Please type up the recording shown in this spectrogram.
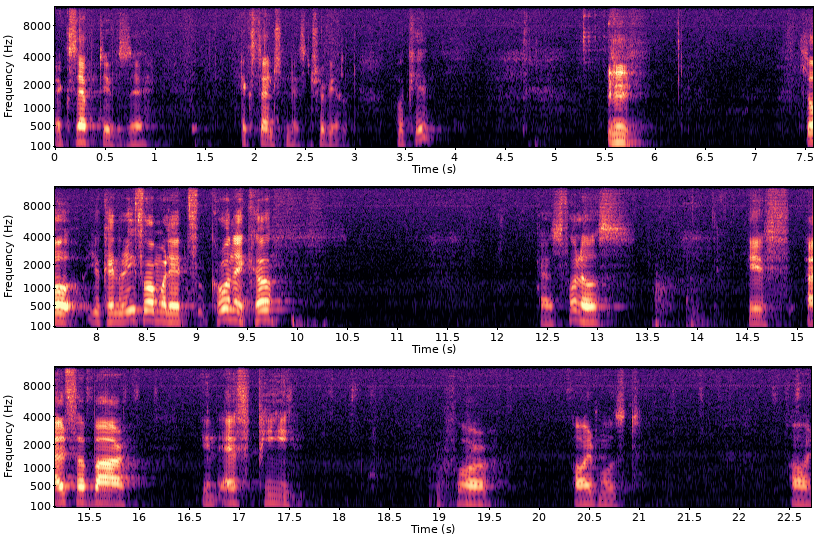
Except if the extension is trivial. Okay? So you can reformulate Kronecker as follows. If alpha bar in Fp for almost all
